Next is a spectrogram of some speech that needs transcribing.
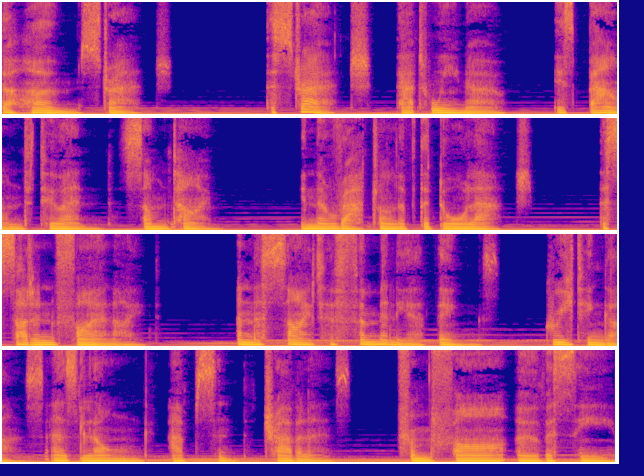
the home stretch, the stretch that we know is bound to end sometime in the rattle of the door latch, the sudden firelight, and the sight of familiar things greeting us as long absent travellers from far overseas.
